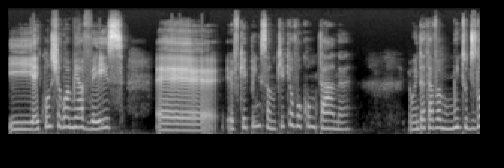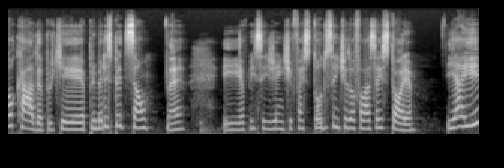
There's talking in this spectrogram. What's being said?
E aí quando chegou a minha vez, é, eu fiquei pensando, o que, que eu vou contar, né? Eu ainda estava muito deslocada, porque é a primeira expedição, né? E eu pensei, gente, faz todo sentido eu falar essa história. E aí,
